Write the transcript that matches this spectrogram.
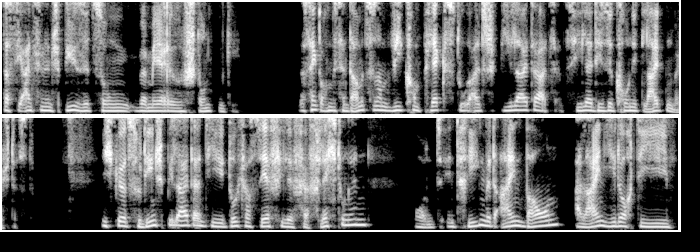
dass die einzelnen Spielsitzungen über mehrere Stunden gehen. Das hängt auch ein bisschen damit zusammen, wie komplex du als Spielleiter, als Erzähler diese Chronik leiten möchtest. Ich gehöre zu den Spielleitern, die durchaus sehr viele Verflechtungen und Intrigen mit einbauen. Allein jedoch die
